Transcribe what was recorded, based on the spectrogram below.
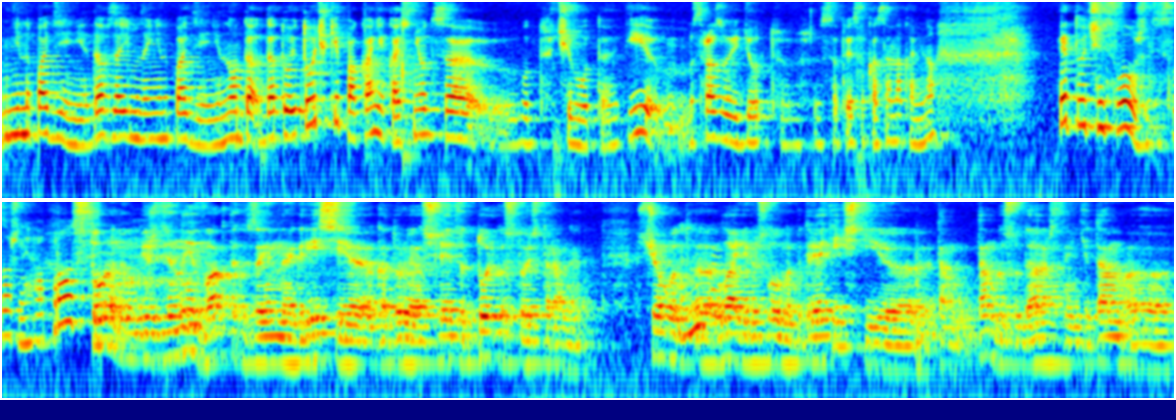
не нападение, да, взаимное не нападение, но до, до той точки, пока не коснется вот чего-то. И сразу идет, соответственно, коса на камень. Но это очень сложный, сложный вопрос. Стороны убеждены в актах взаимной агрессии, которые осуществляются только с той стороны. Причем вот mm-hmm. лагерь условно-патриотический, э, там, там государственники, там э,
